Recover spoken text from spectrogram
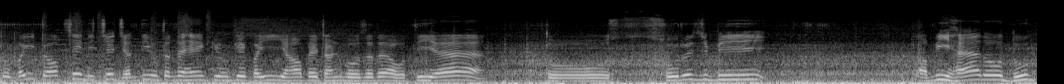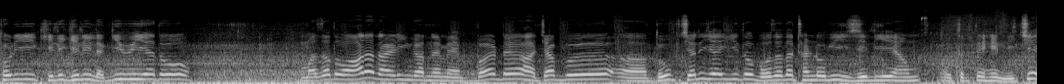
तो भाई, टॉप से नीचे जल्दी उतर रहे हैं, क्योंकि भाई, यहाँ पे ठंड बहुत ज़्यादा होती है। तो सूरज भी अभी है तो धूप थोड़ी खिली खिली लगी हुई है तो मज़ा तो आ रहा है राइडिंग करने में बट जब धूप चली जाएगी तो बहुत ज़्यादा ठंड होगी, इसीलिए हम उतरते हैं नीचे।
